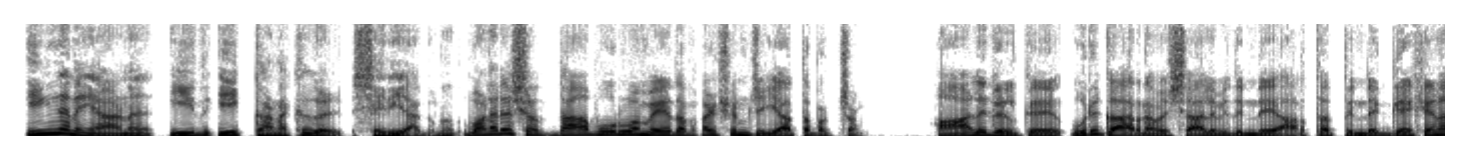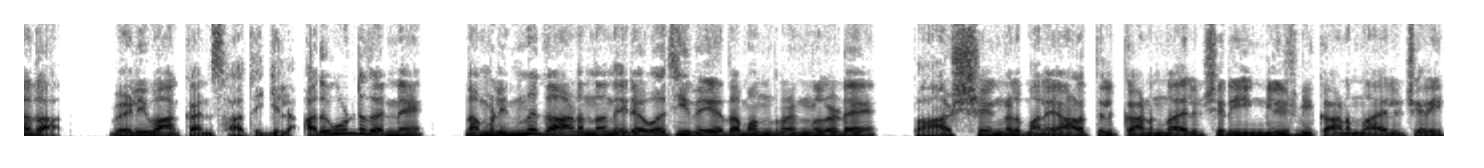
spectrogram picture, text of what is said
ഇങ്ങനെയാണ് ഈ ഈ കണക്കുകൾ ശരിയാകുന്നത്. വളരെ ശ്രദ്ധാപൂർവം വേദഭാഷ്യം ചെയ്യാത്ത പക്ഷം ആളുകൾക്ക് ഒരു കാരണവശാലും ഇതിന്റെ അർത്ഥത്തിന്റെ ഗഹനത വെളിവാക്കാൻ സാധിക്കില്ല. അതുകൊണ്ട് തന്നെ നമ്മൾ ഇന്ന് കാണുന്ന നിരവധി വേദമന്ത്രങ്ങളുടെ ഭാഷ്യങ്ങൾ മലയാളത്തിൽ കാണുന്നതായാലും ശരി ഇംഗ്ലീഷിൽ കാണുന്നതായാലും ശരി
